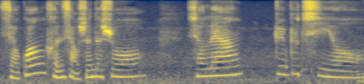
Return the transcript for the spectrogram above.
小光很小声的说：“小梁，对不起哦。”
